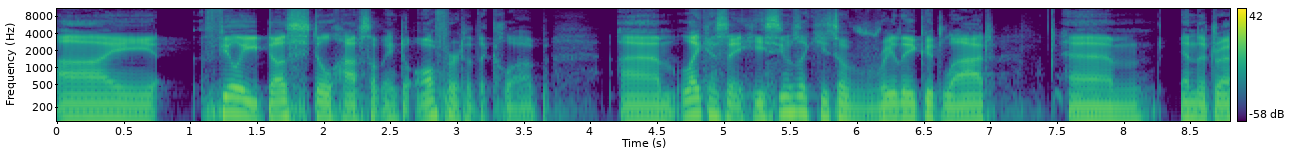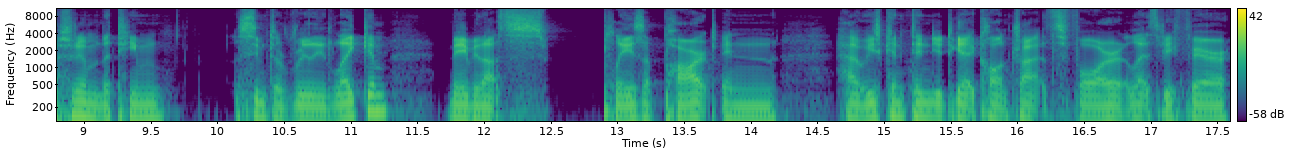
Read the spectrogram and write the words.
I feel he does still have something to offer to the club. Um, like I say, he seems like he's a really good lad. Um, in the dressing room, and the team seem to really like him. Maybe that plays a part in how he's continued to get contracts for. Let's be fair,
